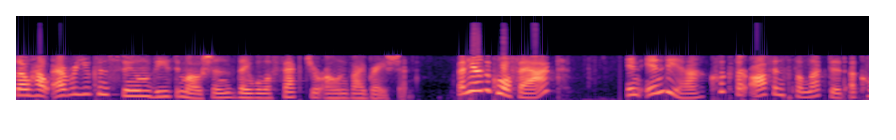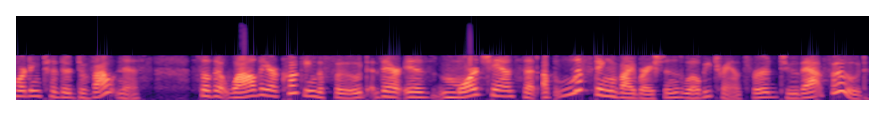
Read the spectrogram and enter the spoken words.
So, however you consume these emotions, they will affect your own vibration. But here's a cool fact in India, cooks are often selected according to their devoutness so that while they are cooking the food, there is more chance that uplifting vibrations will be transferred to that food.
